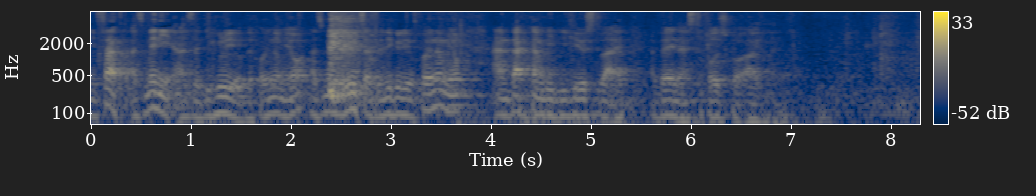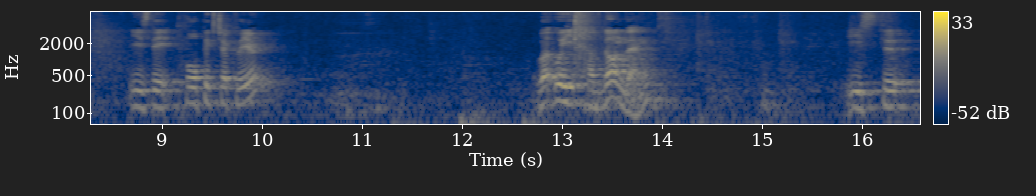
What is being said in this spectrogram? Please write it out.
in fact, as many as the degree of the polynomial, as many roots as the degree of polynomial, and that can be deduced by a very nice topological argument. Is the whole picture clear? What we have done then is to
